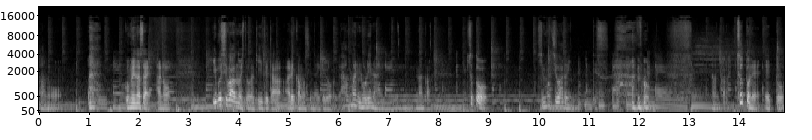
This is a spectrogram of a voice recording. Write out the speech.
あの ごめんなさい。あのいぶしファンの人が聞いてたあれかもしれないけどあんまり乗れないなんかちょっと気持ち悪いんです。あのなんかちょっとねえっと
